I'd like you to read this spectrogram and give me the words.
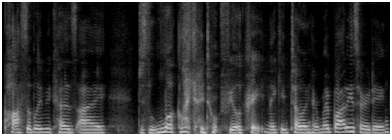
possibly because I just look like I don't feel great. And I keep telling her my body's hurting.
